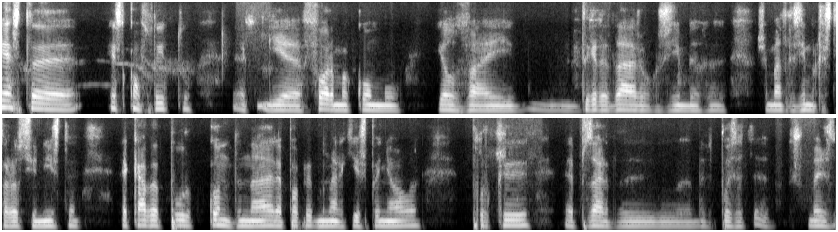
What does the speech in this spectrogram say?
esta, este conflito uh, e a forma como ele vai degradar o regime chamado regime restauracionista acaba por condenar a própria monarquia espanhola porque apesar de depois dos,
